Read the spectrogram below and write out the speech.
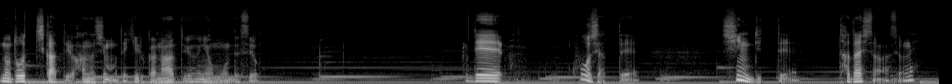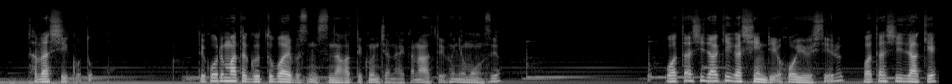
のどっちかっていう話もできるかなというふうに思うんですよ。で、後者って真理って正しさなんですよね。正しいこと。で、これまたグッドバイブスにつながっていくんじゃないかなというふうに思うんですよ。私だけが真理を保有している。私だけ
